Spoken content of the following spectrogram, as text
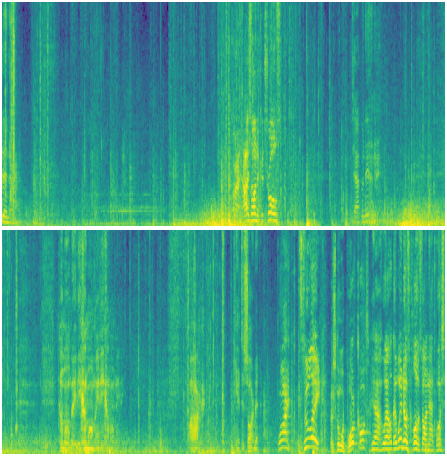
Get in there. All right, eyes on the controls. Tapping in. Come on, baby. Come on, baby. Come on, baby. Fuck. Can't disarm it. Why? It's too late. There's no abort code? Yeah, well, the window's closed on that, boys.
